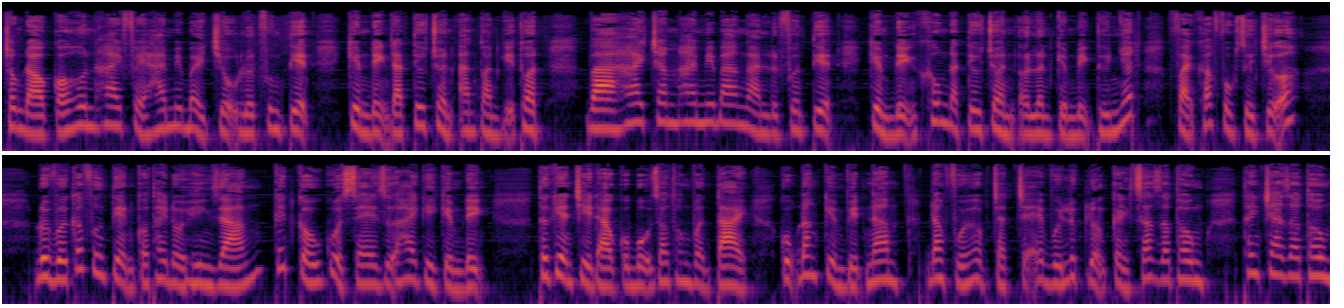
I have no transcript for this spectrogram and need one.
trong đó có hơn 2,27 triệu lượt phương tiện kiểm định đạt tiêu chuẩn an toàn kỹ thuật và 223.000 lượt phương tiện kiểm định không đạt tiêu chuẩn ở lần kiểm định thứ nhất phải khắc phục sửa chữa đối với các phương tiện có thay đổi hình dáng, kết cấu của xe giữa hai kỳ kiểm định. Thực hiện chỉ đạo của Bộ Giao thông Vận tải, Cục Đăng kiểm Việt Nam đang phối hợp chặt chẽ với lực lượng cảnh sát giao thông, thanh tra giao thông,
